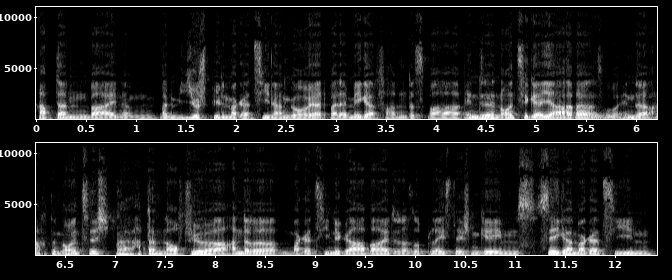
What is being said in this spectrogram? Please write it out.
habe dann bei einem, bei einem Videospielmagazin angeheuert, bei der Megafun. Das war Ende der 90er Jahre, also Ende 98. Äh, habe dann auch für andere Magazine gearbeitet, also PlayStation Games, Sega Magazin,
